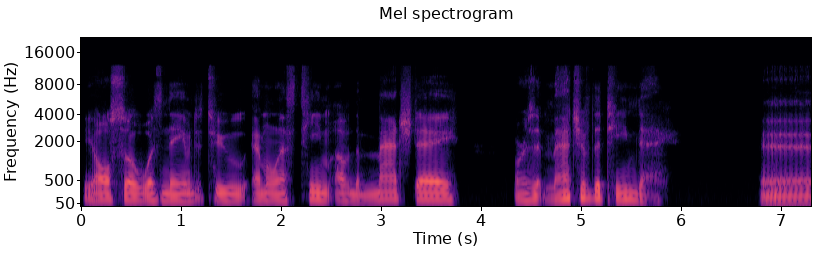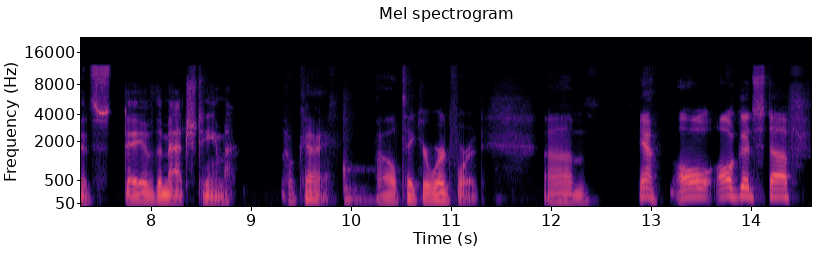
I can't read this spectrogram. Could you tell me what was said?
He also was named to MLS team of the match day, or is it match of the team day? It's day of the match team. Okay, I'll take your word for it. Um, yeah, all all good stuff.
